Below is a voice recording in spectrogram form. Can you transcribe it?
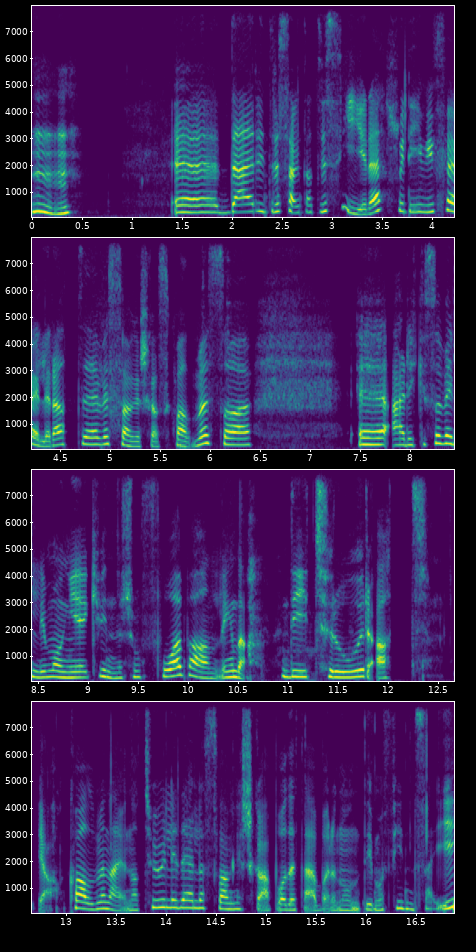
Eh, det er interessant at du sier det, fordi vi føler at eh, ved svangerskapskvalme så eh, er det ikke så veldig mange kvinner som får behandling, da. De tror at ja, kvalmen er jo en naturlig del av svangerskapet, og dette er bare noe de må finne seg i.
